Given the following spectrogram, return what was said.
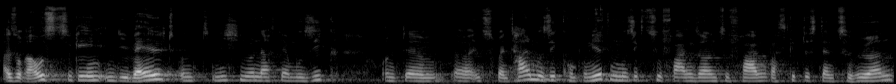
Also rauszugehen in die Welt und nicht nur nach der Musik und der äh, Instrumentalmusik, komponierten Musik zu fragen, sondern zu fragen, was gibt es denn zu hören?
